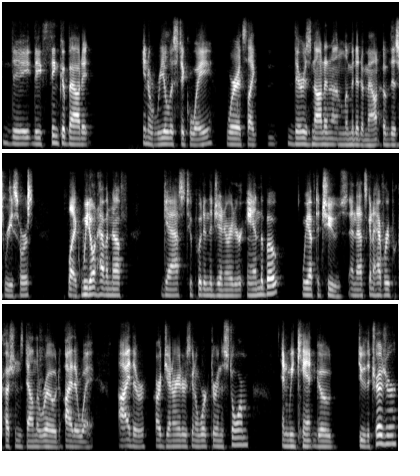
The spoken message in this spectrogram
they they think about it in a realistic way where it's like there is not an unlimited amount of this resource. Like we don't have enough gas to put in the generator and the boat. We have to choose, and that's going to have repercussions down the road either way. Either our generator is going to work during the storm and we can't go do the treasure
